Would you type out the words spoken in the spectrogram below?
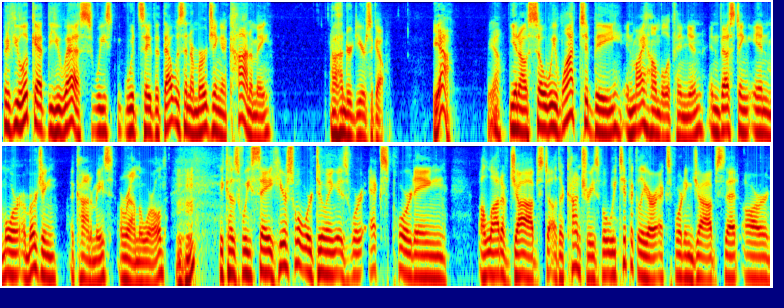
But if you look at the US, we would say that that was an emerging economy 100 years ago. Yeah. Yeah. You know, so we want to be, in my humble opinion, investing in more emerging economies around the world mm-hmm. because we say, here's what we're doing is we're exporting a lot of jobs to other countries, but we typically are exporting jobs that are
